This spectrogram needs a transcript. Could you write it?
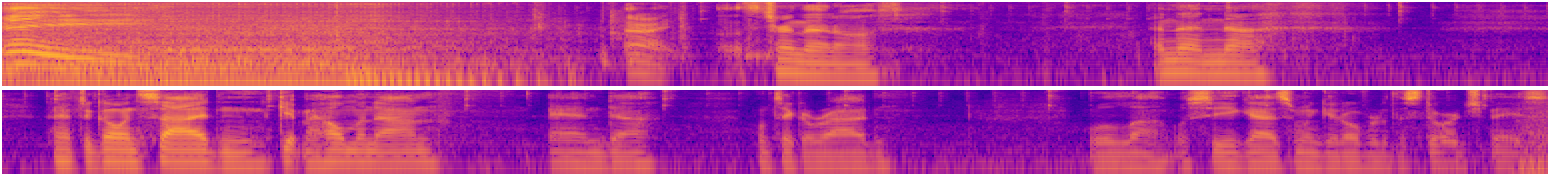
Hey! All right, let's turn that off. And then uh, I have to go inside and get my helmet on and uh, we'll take a ride. We'll, uh, we'll see you guys when we get over to the storage space.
